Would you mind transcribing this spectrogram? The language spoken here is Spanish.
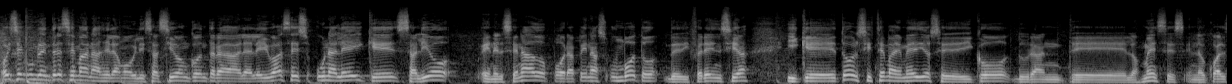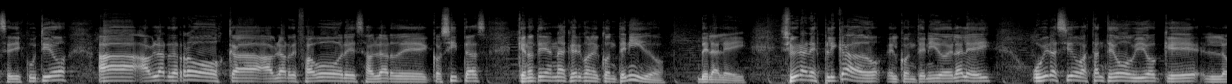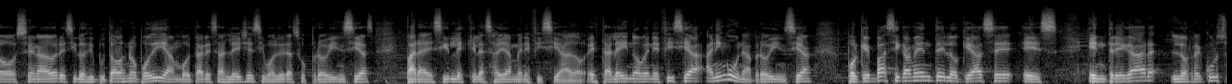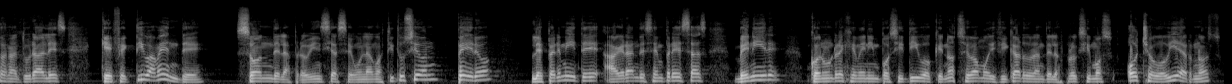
Hoy se cumplen tres semanas de la movilización contra la ley Bases, una ley que salió en el Senado por apenas un voto de diferencia y que todo el sistema de medios se dedicó durante los meses en lo cual se discutió a hablar de rosca, a hablar de favores, a hablar de cositas que no tenían nada que ver con el contenido de la ley. Si hubieran explicado el contenido de la ley, hubiera sido bastante obvio que los senadores y los diputados no podían votar esas leyes y volver a sus provincias para decirles que las habían beneficiado. Esta ley no beneficia a ninguna provincia porque básicamente lo que hace es entregar los recursos naturales que efectivamente son de las provincias según la Constitución, pero les permite a grandes empresas venir con un régimen impositivo que no se va a modificar durante los próximos ocho gobiernos,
